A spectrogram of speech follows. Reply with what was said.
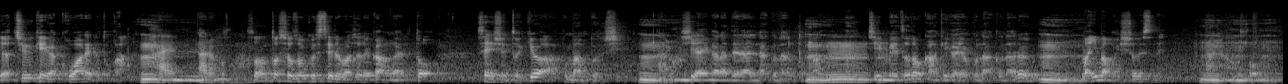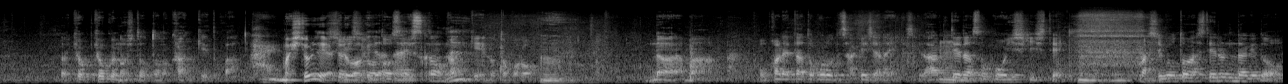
いや中継が壊れるとか、うん。はい。なるほどなそのと所属してる場所で考えると選手の時は不満分子、うん。試合から出られなくなるとか、うん。チームメイトとの関係が良くなくなる、ん。まあ今も一緒ですね。うん。そう。その局局の人との関係とか。はい。まあ一人でやってるわけではないですからね。関係のところ、だからまあ置かれたところで酒じゃないんですけどある程度はそこを意識して、まあ、仕事はしてるんだけど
